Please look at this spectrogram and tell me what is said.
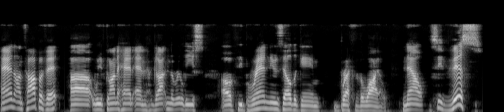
And on top of it, uh, we've gone ahead and gotten the release of the brand new Zelda game, Breath of the Wild. Now, see, this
